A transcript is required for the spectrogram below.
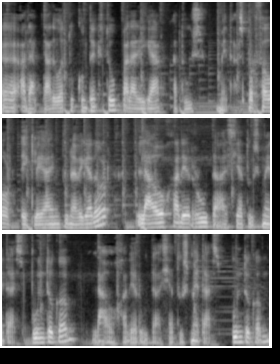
eh, adaptado a tu contexto para llegar a tus metas. Por favor, teclea en tu navegador la hoja de ruta hacia tus metas.com, la hoja de ruta hacia tus metas.com,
